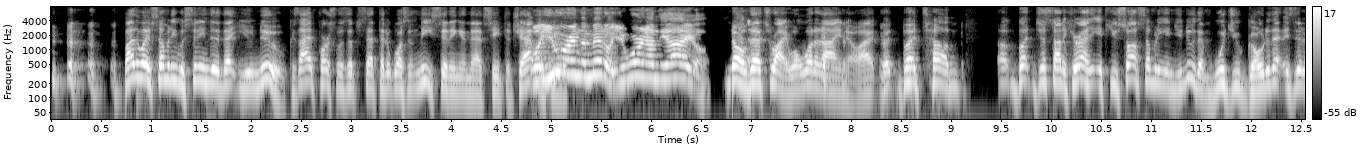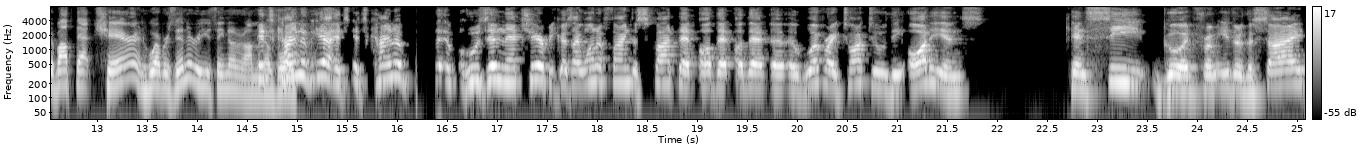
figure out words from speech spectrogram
By the way, if somebody was sitting there that you knew, because I of course was upset that it wasn't me sitting in that seat to chat. Well, you, you were in the middle. You weren't on the aisle. No, that's right. Well, what did I know? I but but um uh, but just out of curiosity, if you saw somebody and you knew them, would you go to that? Is it about that chair and whoever's in it, or you say no, no, no I'm It's kind of yeah, it's it's kind of uh, who's in that chair because I want to find a spot that uh, that uh, that uh, whoever I talk to, the audience can see good from either the side,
